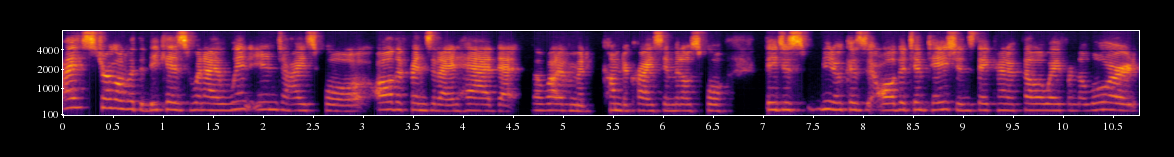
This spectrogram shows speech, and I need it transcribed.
I struggled with it because when I went into high school, all the friends that I had had, that a lot of them had come to Christ in middle school, they just, you know, because all the temptations, they kind of fell away from the Lord.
